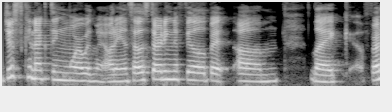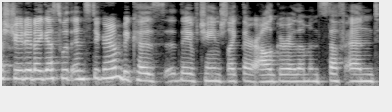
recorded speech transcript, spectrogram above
just connecting more with my audience. I was starting to feel a bit um, like frustrated, I guess, with Instagram because they've changed like their algorithm and stuff, and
